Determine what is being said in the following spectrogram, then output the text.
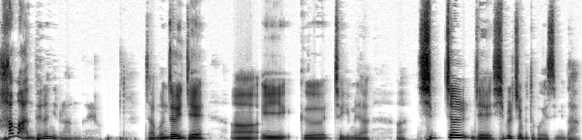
하면 안 되는 일을 하는 거예요. 자, 먼저 이제 어, 이 그 저기 뭐냐 어, 10절 이제 11절부터 보겠습니다.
